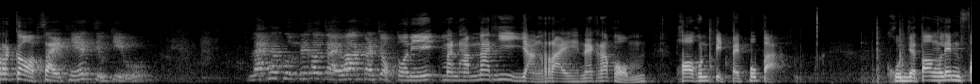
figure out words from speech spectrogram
ประกอบใส่เคสจิ๋วๆ และถ้าคุณไม่เข้าใจว่ากระจกตัวนี้มันทำหน้าที่อย่างไรนะครับผม พอคุณปิดไปปุ๊บอะ คุณจะต้องเล่นไฟ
